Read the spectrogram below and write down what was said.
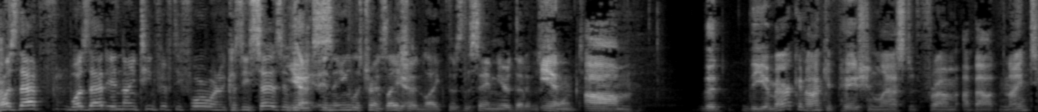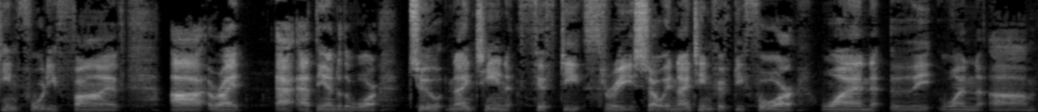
Was that was that in 1954? When because he says in, Yes. the, in the English translation, Yeah. like there's the same year that it was in formed. um the the American occupation lasted from about 1945, uh, right at, the end of the war, to 1953. So in 1954, when the when um,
